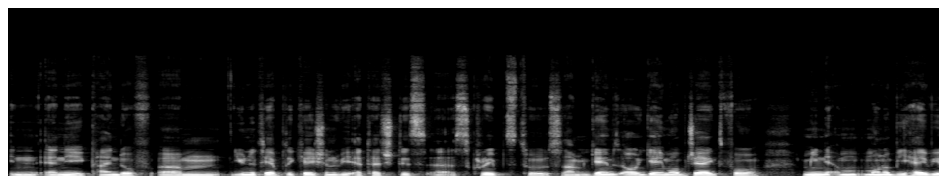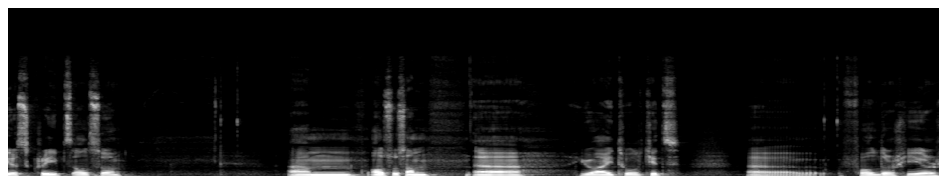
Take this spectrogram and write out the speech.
in any kind of um, Unity application we attach this uh, scripts to some games or game object for mono behavior scripts also. Um, also some uh, UI toolkit uh, folder here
